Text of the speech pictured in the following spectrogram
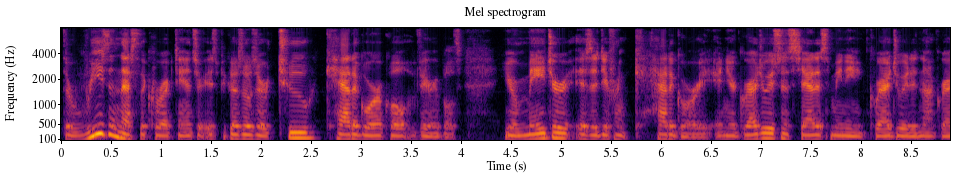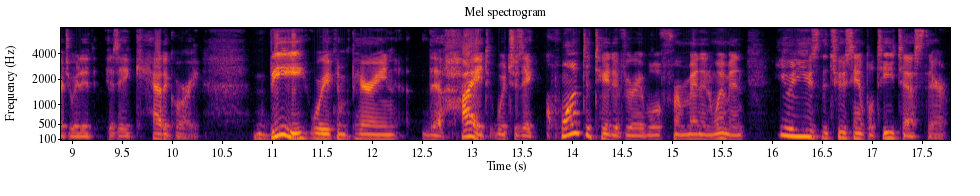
The reason that's the correct answer is because those are two categorical variables. Your major is a different category, and your graduation status, meaning graduated, not graduated, is a category. B, where you're comparing the height, which is a quantitative variable for men and women, you would use the two-sample t-test there.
